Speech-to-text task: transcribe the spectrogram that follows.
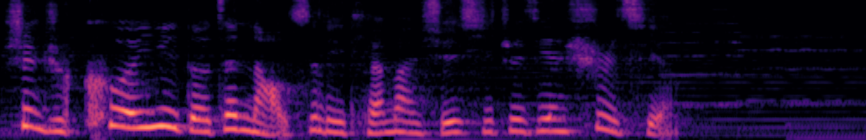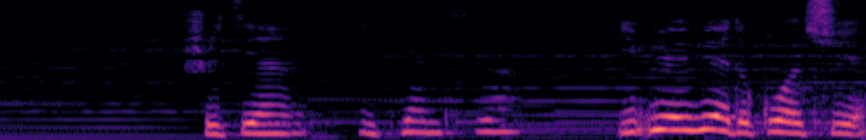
甚至刻意的在脑子里填满学习这件事情。时间一天天、一月月的过去，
